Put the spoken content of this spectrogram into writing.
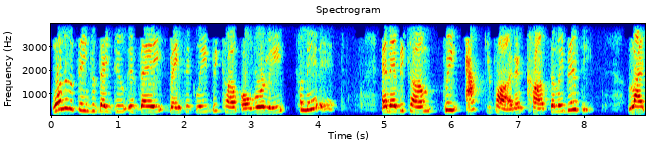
One of the things that they do is they basically become overly committed, and they become preoccupied and constantly busy. Like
